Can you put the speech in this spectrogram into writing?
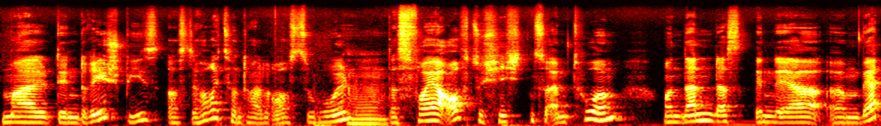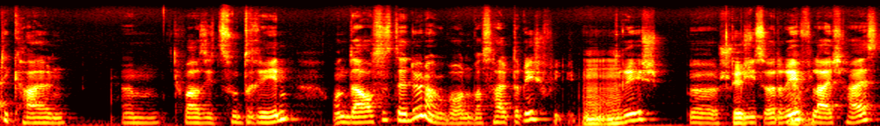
mal den Drehspieß aus der Horizontalen rauszuholen, das Feuer aufzuschichten zu einem Turm und dann das in der ähm, Vertikalen ähm, quasi zu drehen. Und daraus ist der Döner geworden, was halt Drehspieß Drehspieß äh, Spieß oder Drehfleisch heißt.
